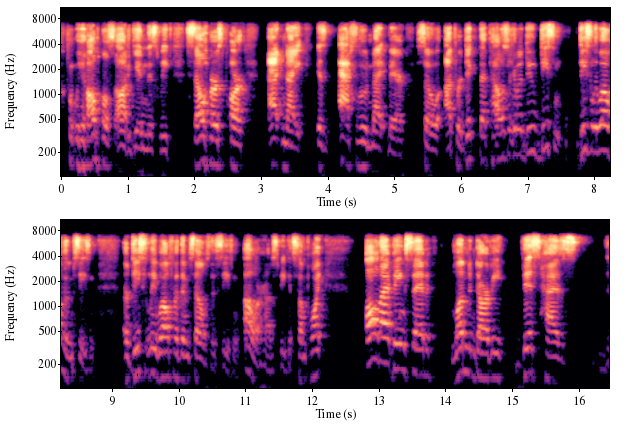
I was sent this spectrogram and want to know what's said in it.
we almost saw it again this week. Selhurst Park at night is absolute nightmare. So I predict that Palace are going to do decent, decently well for them season or decently well for themselves this season. I'll learn how to speak at some point. All that being said, London Derby, this has the,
